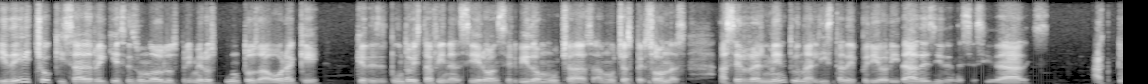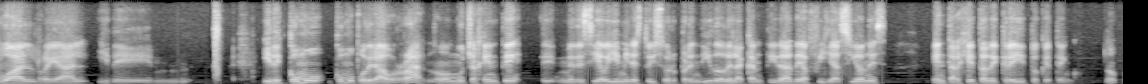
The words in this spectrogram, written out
Y de hecho, quizás, Ricky, ese es uno de los primeros puntos ahora que que desde el punto de vista financiero han servido a muchas, a muchas personas, hacer realmente una lista de prioridades y de necesidades, actual, real y de, y de cómo, cómo poder ahorrar, ¿no? Mucha gente eh, me decía, oye, mira, estoy sorprendido de la cantidad de afiliaciones en tarjeta de crédito que tengo, ¿no?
